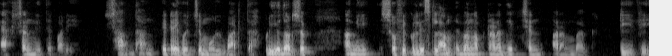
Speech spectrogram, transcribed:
অ্যাকশন নিতে পারি? সাবধান, এটাই হচ্ছে মূল বার্তা। প্রিয় দর্শক, আমি শফিকুল ইসলাম এবং আপনারা দেখছেন আরামবাগ টিভি।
